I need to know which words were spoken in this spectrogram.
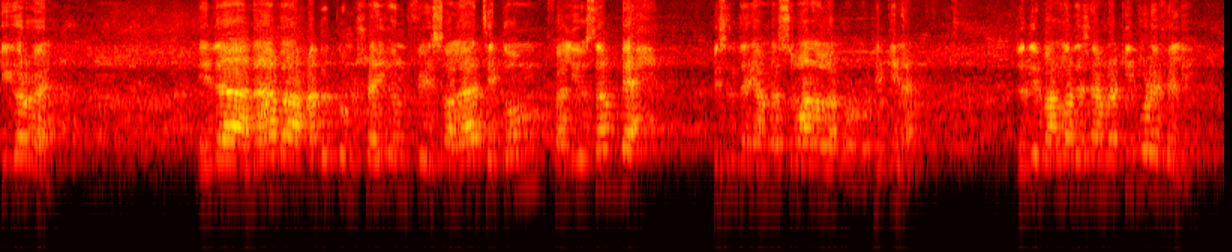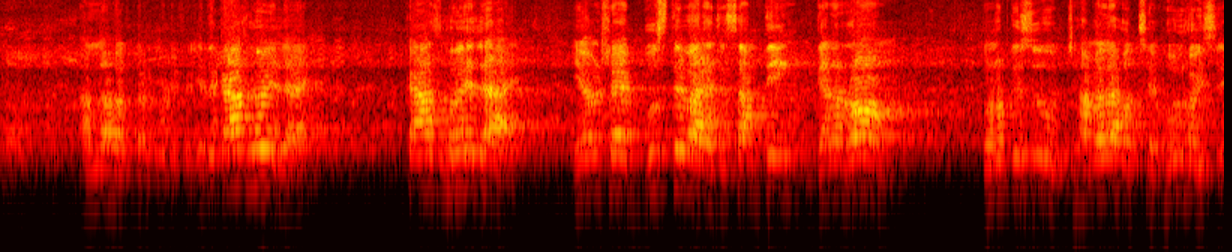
কি করবেন? ইদা নাবা আহাদুকুম শাইউন ফি সালাতিকুম ফালিয়ুসাব্বিহ পিছন থেকে আমরা সুবহানাল্লাহ ঠিক কি না যদি বাংলাদেশে আমরা কি পড়ে ফেলি? আল্লাহু আকবার পড়ে ফেলি। এতে কাজ হয়ে যায়, কাজ হয়ে যায়। ইমাম সাহেব বুঝতে পারে যে সামথিং রং কোনো কিছু ঝামেলা হচ্ছে, ভুল হয়েছে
